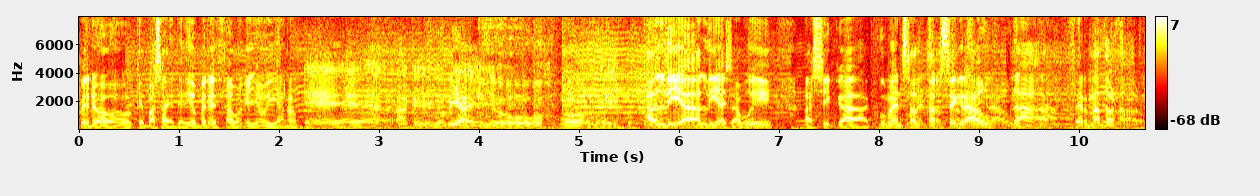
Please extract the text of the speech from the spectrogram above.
pero ¿qué pasa? Que te dio pereza porque llovía, no? Eh, ah, que llovia, eh, jo no me dic. El dia, el dia és avui, així que comença el tercer grau de Fernando Alfaro.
